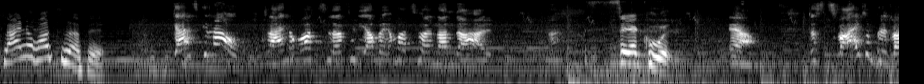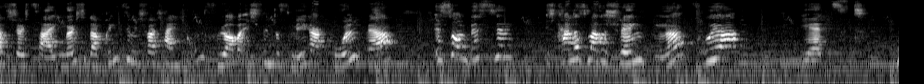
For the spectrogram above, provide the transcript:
Kleine Rotzlöffel. Ganz genau, kleine Rotzlöffel, die aber immer zueinander halten. Sehr cool. Ja. Das zweite Bild, was ich euch zeigen möchte, da bringt sie mich wahrscheinlich um für, aber ich finde das mega cool, ja, ist so ein bisschen, ich kann das mal so schwenken, ne? Früher, jetzt.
